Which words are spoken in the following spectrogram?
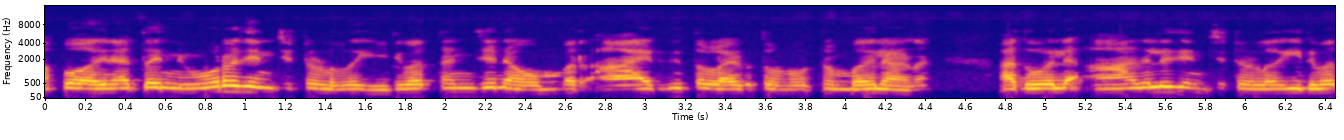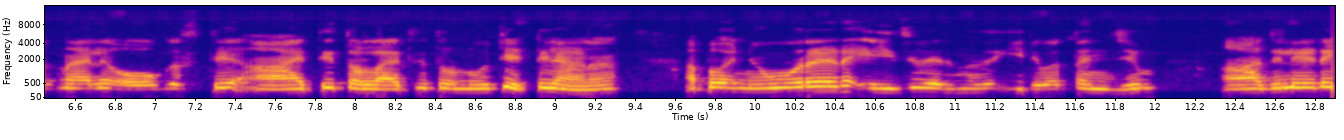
അപ്പോൾ അതിനകത്ത് നൂറ ജനിച്ചിട്ടുള്ളത് ഇരുപത്തഞ്ച് നവംബർ ആയിരത്തി തൊള്ളായിരത്തി തൊണ്ണൂറ്റി ഒമ്പതിലാണ് അതുപോലെ ആദില ജനിച്ചിട്ടുള്ളത് ഇരുപത്തിനാല് ഓഗസ്റ്റ് ആയിരത്തി തൊള്ളായിരത്തി തൊണ്ണൂറ്റി എട്ടിലാണ് അപ്പോൾ നൂറയുടെ ഏജ് വരുന്നത് ഇരുപത്തഞ്ചും ആദിലയുടെ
